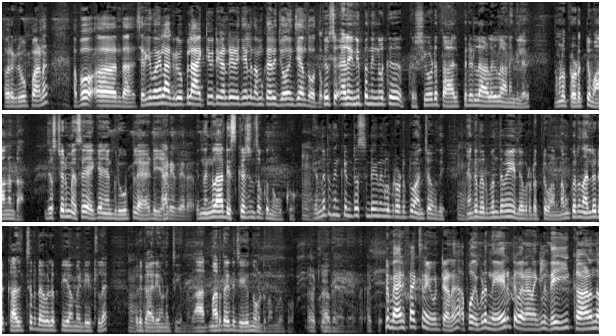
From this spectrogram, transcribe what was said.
അവരുടെ ഗ്രൂപ്പാണ്. അപ്പോൾ എന്താ ശരിക്കും പറഞ്ഞാൽ ആ ഗ്രൂപ്പിൽ ആക്ടിവിറ്റി കണ്ടു കഴിഞ്ഞാൽ നമുക്ക് അതിൽ ജോയിൻ ചെയ്യാൻ തോന്നും. തീർച്ചയായും. അല്ല ഇനിയിപ്പോൾ നിങ്ങൾക്ക് കൃഷിയോട് താല്പര്യമുള്ള ആളുകളാണെങ്കിൽ നമ്മൾ പ്രൊഡക്റ്റ് വാങ്ങണ്ട. ജസ്റ്റ് ഒരു മെസ്സേജ് അയക്കാം ഞാൻ ഗ്രൂപ്പിൽ ആഡ് ചെയ്യാം. നിങ്ങൾ ആ ഡിസ്കഷൻസ് ഒക്കെ നോക്കൂ. എന്നിട്ട് നിങ്ങൾക്ക് ഇൻട്രസ്റ്റ് ഉണ്ടെങ്കിൽ നിങ്ങൾ പ്രൊഡക്റ്റ് വാങ്ങിച്ചാൽ മതി. ഞങ്ങൾക്ക് നിർബന്ധമേ ഇല്ല പ്രൊഡക്റ്റ് വേണം നമുക്കൊരു നല്ലൊരു കൾച്ചർ ഡെവലപ്പ് ചെയ്യാൻ വേണ്ടിയിട്ടുള്ള ഒരു കാര്യമാണ് ചെയ്യുന്നത്. ആത്മാർത്ഥമായിട്ട് ചെയ്യുന്നുണ്ട് നമ്മളിപ്പോൾ അതെ അതെ അതെ. ഒരു മാനുഫാക്ചറിങ് യൂണിറ്റ് ആണ്. അപ്പോൾ ഇവിടെ നേരിട്ട് വരാണെങ്കിൽ ഈ കാണുന്ന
